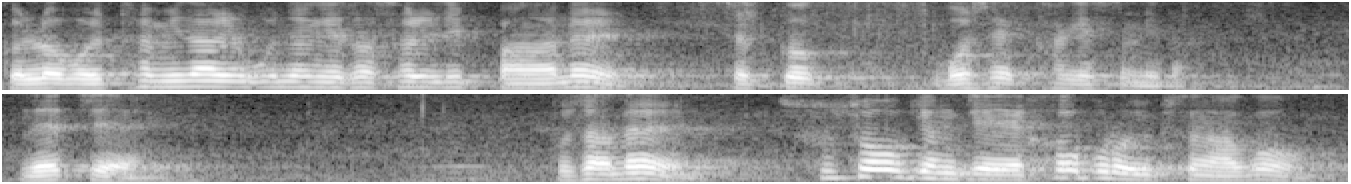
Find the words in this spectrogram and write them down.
글로벌 터미널 운영회사 설립 방안을 적극 모색하겠습니다. 넷째, 부산을 수소 경제의 허브로 육성하고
